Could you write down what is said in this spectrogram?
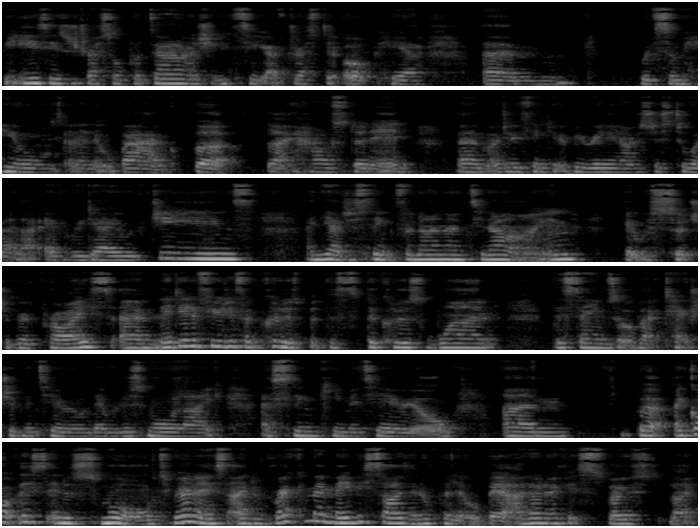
Be easy to dress up or down. As you can see, I've dressed it up here um, with some heels and a little bag. But like how stunning. Um, I do think it would be really nice just to wear that every day with jeans. And yeah, just think for 9.99 it was such a good price. Um, they did a few different colours, but the, the colours weren't the same sort of like textured material. They were just more like a slinky material. Um, but I got this in a small. To be honest, I'd recommend maybe sizing up a little bit. I don't know if it's supposed to, like,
